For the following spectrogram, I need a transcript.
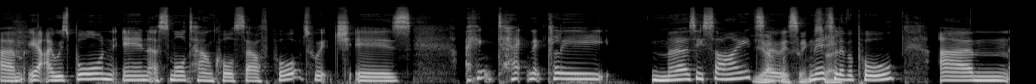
Um, yeah, I was born in a small town called Southport, which is, I think, technically Merseyside, Yeah, so it's near so. to Liverpool. Um,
